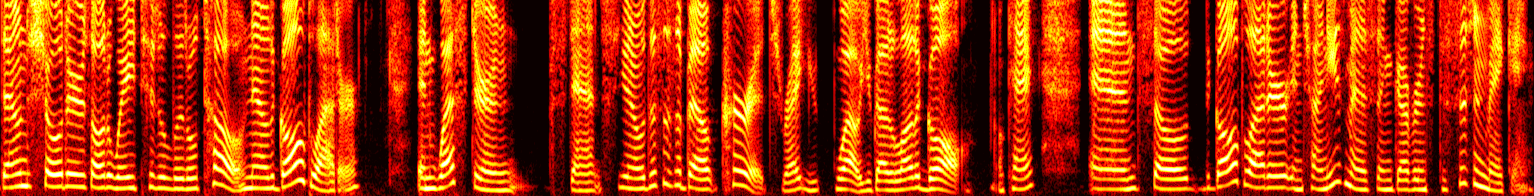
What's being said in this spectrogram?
down the shoulders, all the way to the little toe. Now, the gallbladder, in Western stance, you know, this is about courage, right? You, wow, you got a lot of gall, okay? And so the gallbladder in Chinese medicine governs decision making.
